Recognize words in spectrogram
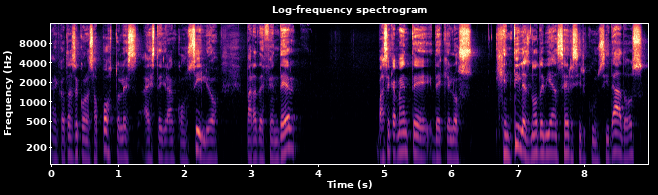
a encontrarse con los apóstoles a este gran concilio para defender básicamente de que los gentiles no debían ser circuncidados,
